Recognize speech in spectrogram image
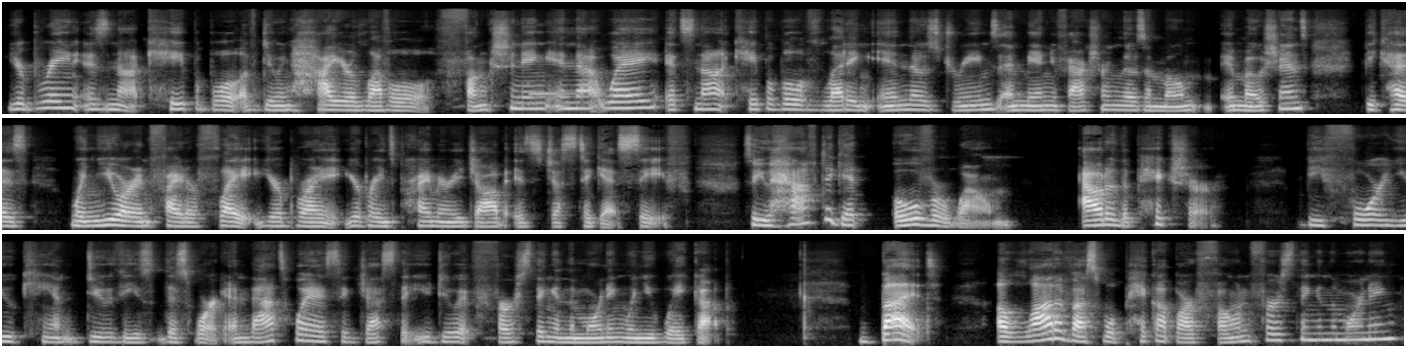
your brain is not capable of doing higher level functioning in that way. It's not capable of letting in those dreams and manufacturing those emo- emotions because when you are in fight or flight, your brain your brain's primary job is just to get safe. So you have to get overwhelm out of the picture before you can do these this work. And that's why I suggest that you do it first thing in the morning when you wake up. But a lot of us will pick up our phone first thing in the morning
